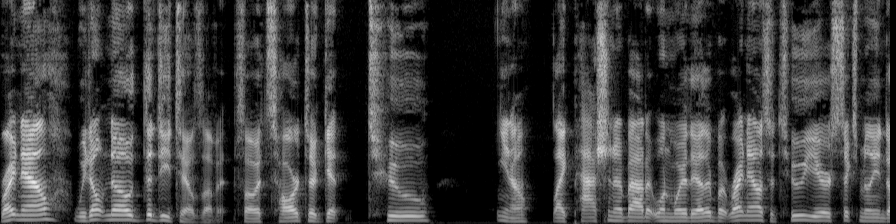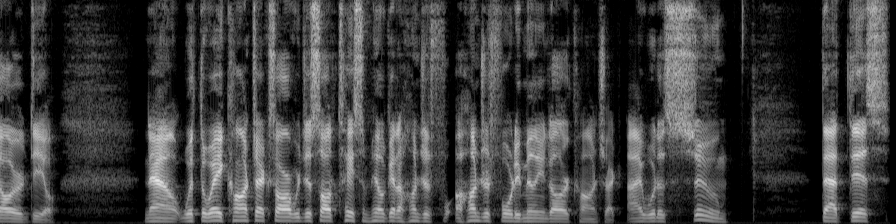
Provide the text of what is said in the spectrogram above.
Right now, we don't know the details of it, so it's hard to get too, you know, like passionate about it one way or the other. But right now, it's a two-year, six million dollar deal. Now, with the way contracts are, we just saw Taysom Hill get a hundred, a hundred forty million dollar contract. I would assume that this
